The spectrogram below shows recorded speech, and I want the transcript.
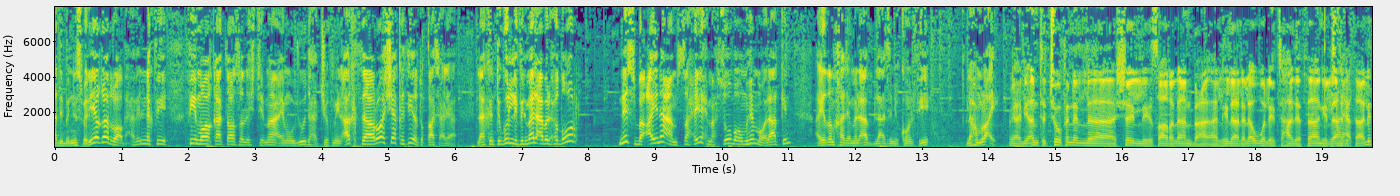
هذه بالنسبة لي غير واضحة لانك في في مواقع التواصل الاجتماعي موجودة حتشوف مين أكثر وأشياء كثيرة تقاس عليها. لكن تقول لي في الملعب الحضور نسبة أي نعم صحيح محسوبة ومهمة ولكن أيضا خارج الملعب لازم يكون في لهم رأي. يعني أنت تشوف أن الشيء اللي صار الآن مع الهلال الأول الاتحاد الثاني الأهلي الثالث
